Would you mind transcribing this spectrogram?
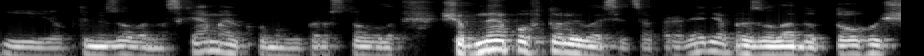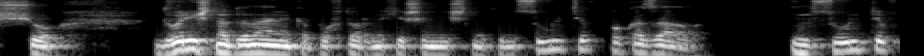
і оптимізована схема, яку ми використовували, щоб не повторилася ця трагедія, призвела до того, що дворічна динаміка повторних ішемічних інсультів показала, інсультів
